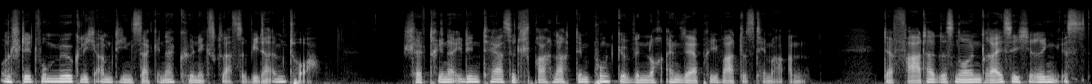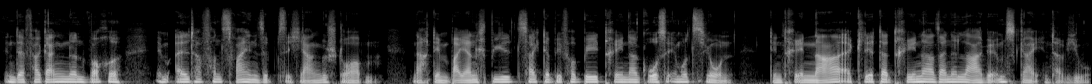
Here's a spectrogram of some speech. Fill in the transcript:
und steht womöglich am Dienstag in der Königsklasse wieder im Tor. Cheftrainer Edin Terzic sprach nach dem Punktgewinn noch ein sehr privates Thema an. Der Vater des 39-Jährigen ist in der vergangenen Woche im Alter von 72 Jahren gestorben. Nach dem Bayern-Spiel zeigt der BVB-Trainer große Emotionen. Den Trainer erklärt der Trainer seine Lage im Sky-Interview.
